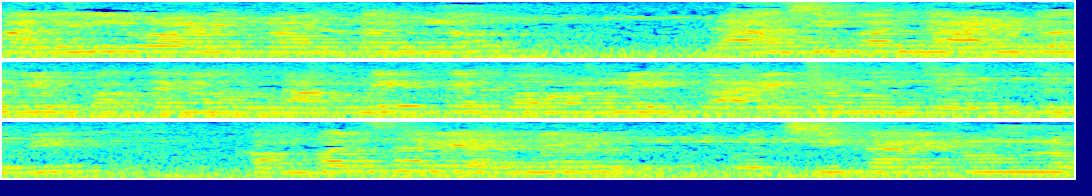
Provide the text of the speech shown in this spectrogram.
ఖలీల్వాడి ప్రాంతంలో రాజీవ్ గాంధీ ఆడిటోరియం పక్కన ఉన్న అంబేద్కర్ భవన్లో ఈ కార్యక్రమం జరుగుతుంది. కంపల్సరీ అందరూ వచ్చి కార్యక్రమంలో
